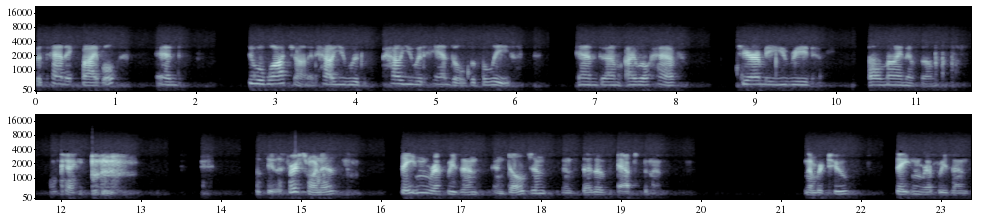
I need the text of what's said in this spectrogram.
Satanic Bible and do a watch on it, how you would how you would handle the belief. And um, I will have Jeremy, you read all nine of them. Okay. See. The first one is Satan represents indulgence instead of abstinence. Number two, Satan represents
